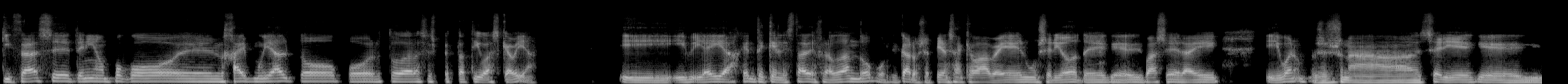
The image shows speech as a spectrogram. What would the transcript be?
Quizás eh, tenía un poco el hype muy alto por todas las expectativas que había. Y, y, hay a gente que le está defraudando porque, claro, se piensan que va a haber un seriote, que va a ser ahí y bueno, pues es una serie que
